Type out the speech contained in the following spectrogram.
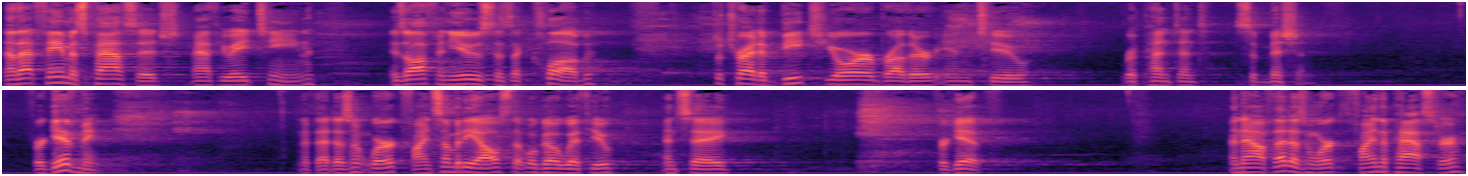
Now, that famous passage, Matthew 18, is often used as a club to try to beat your brother into repentant submission. Forgive me. And if that doesn't work, find somebody else that will go with you and say, Forgive. And now, if that doesn't work, find the pastor.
